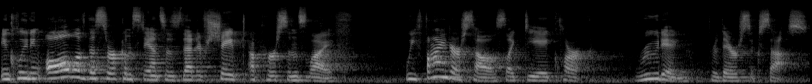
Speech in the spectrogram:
including all of the circumstances that have shaped a person's life, we find ourselves, like D.A. Clark, rooting for their success.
